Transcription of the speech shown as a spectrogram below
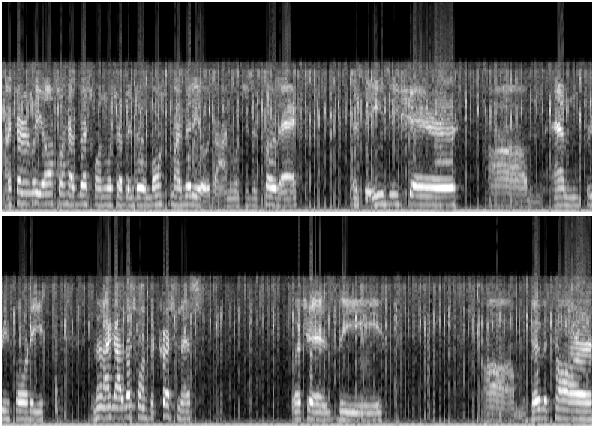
I currently also have this one, which I've been doing most of my videos on, which is a Kodak. It's the EasyShare um, M340. And then I got this one for Christmas, which is the um, Vivitar.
